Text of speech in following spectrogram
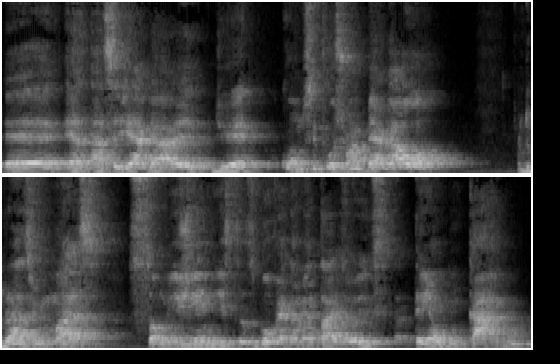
É, é- a CGH é, é como se fosse uma BHO do Brasil, mas são higienistas governamentais, ou eles têm algum cargo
